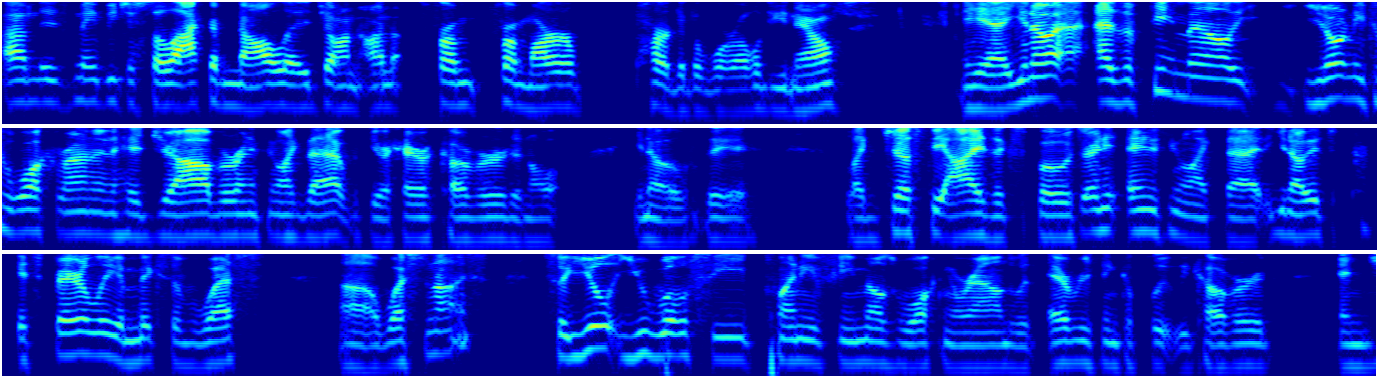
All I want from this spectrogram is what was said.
um, is maybe just a lack of knowledge on, on from from our part of the world, you know. Yeah, you know, as a female, you don't need to walk around in a hijab or anything like that with your hair covered and all, you know, the like just the eyes exposed or any, anything like that. You know, it's it's fairly a mix of West uh, Westernized, so you'll you will see plenty of females walking around with everything completely covered, and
